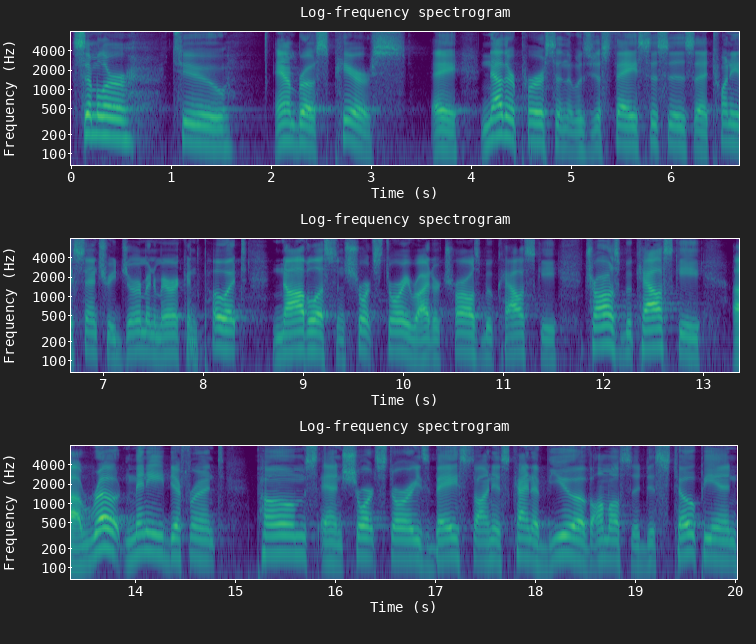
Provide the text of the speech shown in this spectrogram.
Similar to Ambrose Bierce, a, another person that was just faced. This is a 20th century German American poet, novelist, and short story writer, Charles Bukowski. Charles Bukowski uh, wrote many different poems and short stories based on his kind of view of almost a dystopian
